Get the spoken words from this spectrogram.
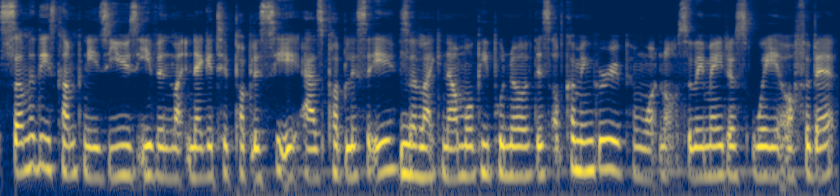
some of these companies use even like negative publicity as publicity. So, mm. like, now more people know of this upcoming group and whatnot. So, they may just weigh it off a bit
